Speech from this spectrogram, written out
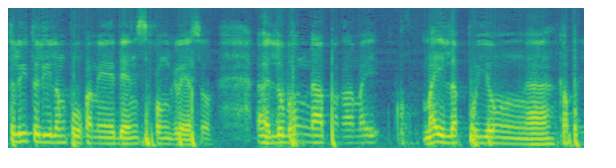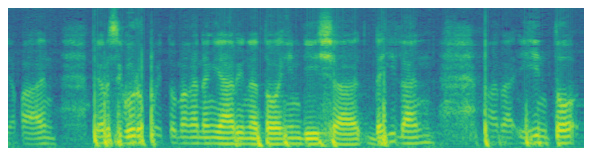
Tuloy-tuloy lang po kami din sa Kongreso. Ah, lubhang napaka mai- mailap po yung ah, kapayapaan. Pero siguro po ito mga nangyari na to, hindi siya dahilan para ihinto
